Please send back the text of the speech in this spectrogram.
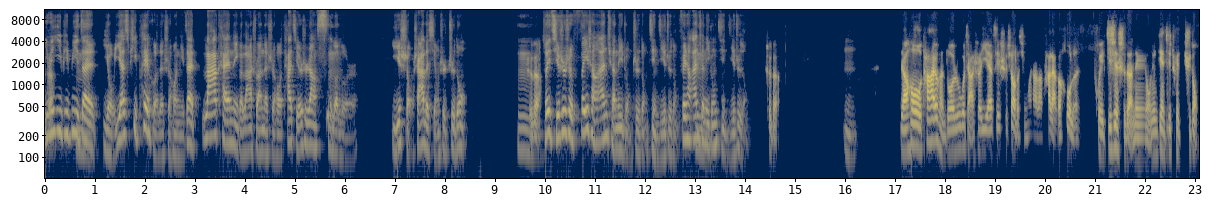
因为 EPB 在有 ESP 配合的时候，你在拉开那个拉栓的时候，它其实是让四个轮儿以手刹的形式制动。嗯，是的，所以其实是非常安全的一种制动，紧急制动，非常安全的一种紧急制动。是的，嗯，然后它还有很多，如果假设 ESC 失效的情况下呢，它两个后轮会机械式的那种用电机推驱动，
